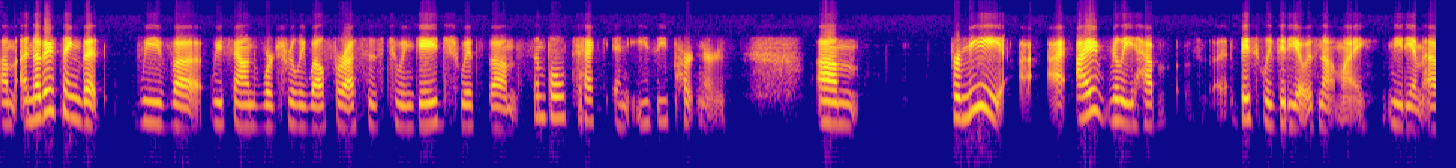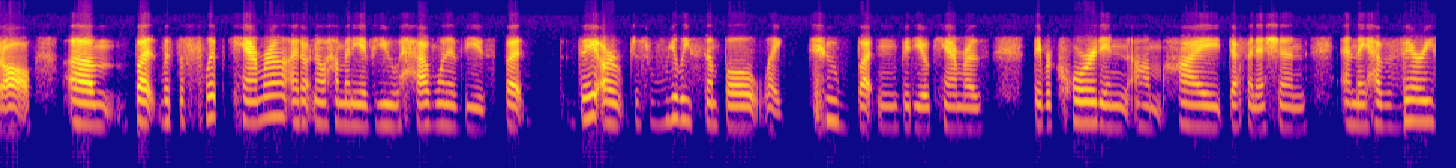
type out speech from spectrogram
Um, another thing that we've uh, we found works really well for us is to engage with um, simple tech and easy partners. Um, for me, I, I, really have basically video is not my medium at all. Um, but with the flip camera, I don't know how many of you have one of these, but they are just really simple, like two button video cameras. They record in um, high definition, and they have very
